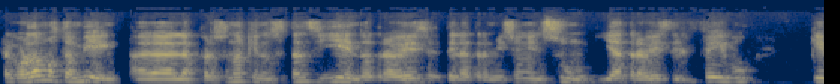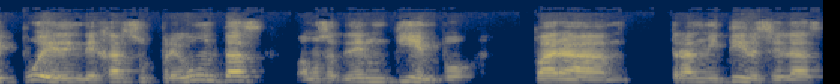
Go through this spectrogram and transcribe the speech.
Recordamos también a las personas que nos están siguiendo a través de la transmisión en Zoom y a través del Facebook que pueden dejar sus preguntas. Vamos a tener un tiempo para transmitírselas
